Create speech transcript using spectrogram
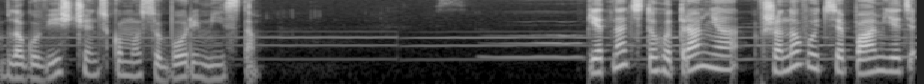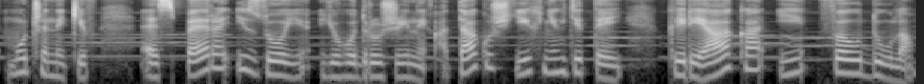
Благовіщенському соборі міста. 15 травня вшановується пам'ять мучеників Еспера і Зої, його дружини, а також їхніх дітей Киріака і Феодула.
